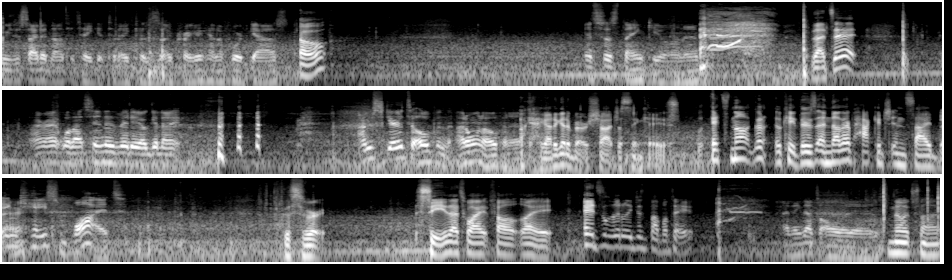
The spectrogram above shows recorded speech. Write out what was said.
We decided not to take it today because uh, Craig can't afford gas. Oh? It says thank you on it. That's it. All right, well that's the end of the video. Good night. I'm scared to open. I don't want to open it. Okay, I gotta get a better shot just in case. It's not gonna. Okay, there's another package inside there. In case what? this is where. See, that's why it felt like. It's literally just bubble tape. I think that's all it is. No, it's not.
